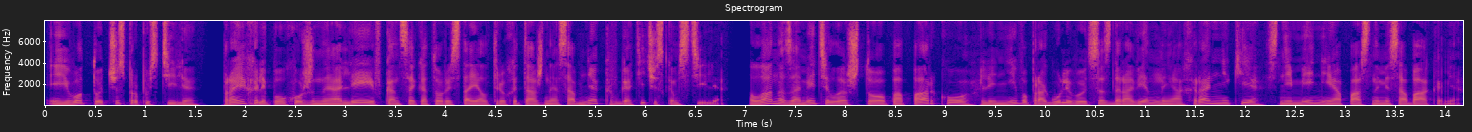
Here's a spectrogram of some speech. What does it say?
и его тотчас пропустили. Проехали по ухоженной аллее, в конце которой стоял трехэтажный особняк в готическом стиле. Лана заметила, что по парку лениво прогуливаются здоровенные охранники с не менее опасными собаками.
